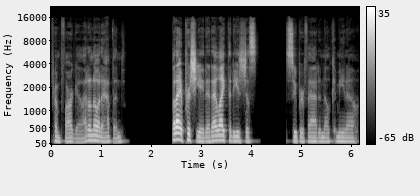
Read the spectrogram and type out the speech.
from Fargo. I don't know what happened. But I appreciate it. I like that he's just super fat in El Camino.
